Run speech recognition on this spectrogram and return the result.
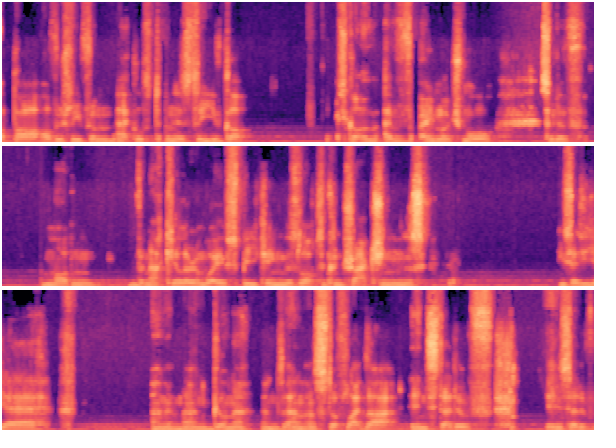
apart obviously from Eccleston, is that you've got it's got a, very much more sort of modern vernacular and way of speaking. There's lots of contractions. He says "yeah" and, and "gunner" and, and, and stuff like that instead of instead of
